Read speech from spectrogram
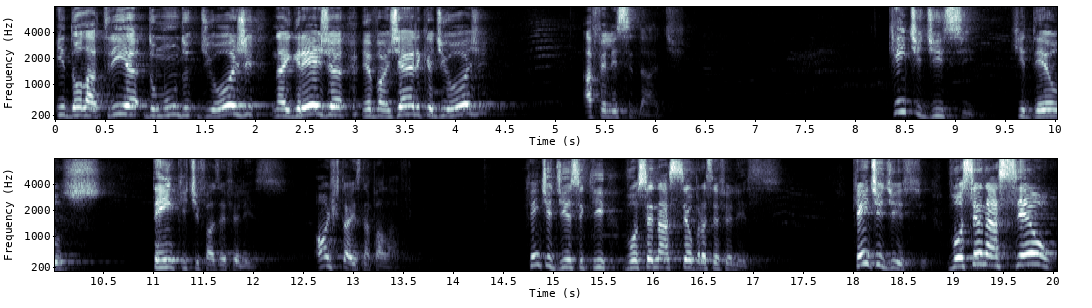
idolatria do mundo de hoje, na igreja evangélica de hoje? A felicidade. Quem te disse que Deus tem que te fazer feliz? Onde está isso na palavra? Quem te disse que você nasceu para ser feliz? Quem te disse? Você nasceu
